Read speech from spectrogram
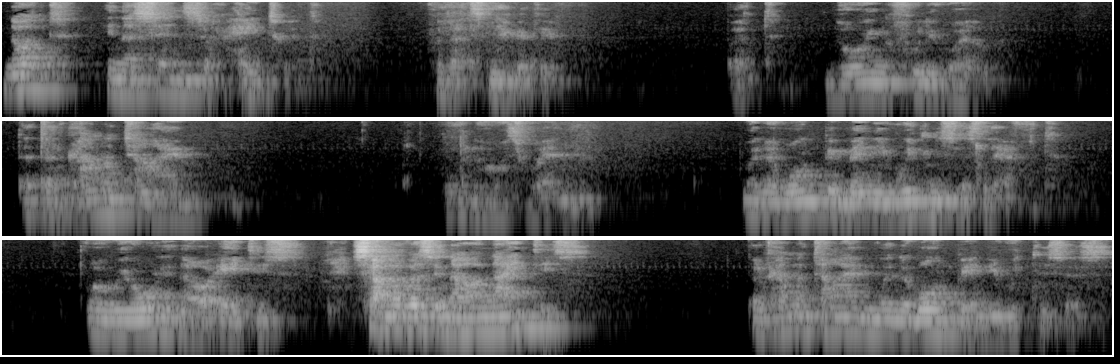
Not in a sense of hatred, for that's negative, but knowing fully well that there'll come a time, who knows when, when there won't be many witnesses left. Well, we're all in our 80s, some of us in our 90s. There'll come a time when there won't be any witnesses.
